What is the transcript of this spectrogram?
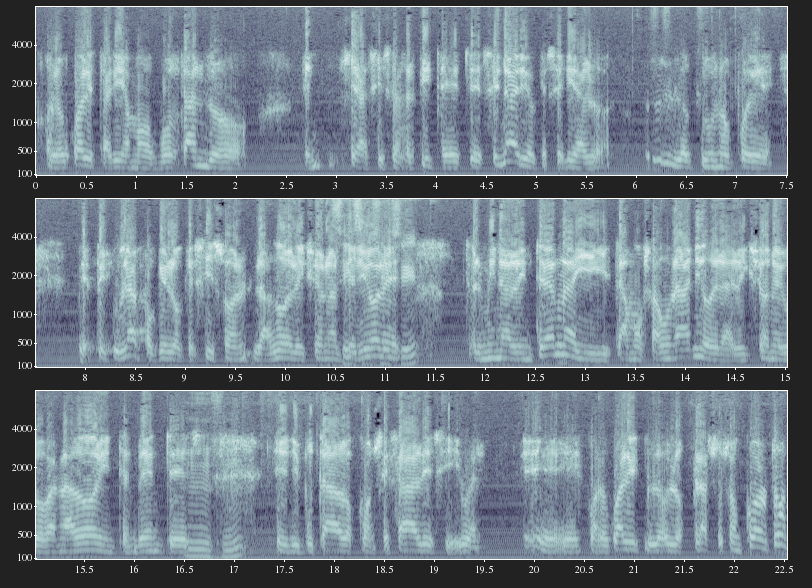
con lo cual estaríamos votando o sea si se repite este escenario que sería lo, lo que uno puede especular, porque es lo que sí son las dos elecciones anteriores. termina la interna y estamos a un año de las elecciones de gobernador, intendentes, eh, diputados, concejales y bueno, eh, con lo cual los plazos son cortos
